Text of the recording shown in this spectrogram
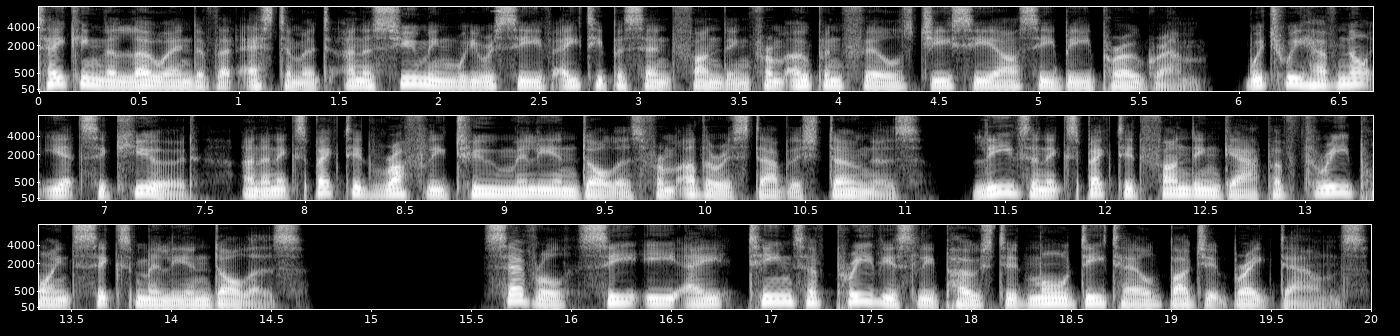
Taking the low end of that estimate and assuming we receive 80% funding from OpenPhil's GCRCB program, which we have not yet secured, and an expected roughly $2 million from other established donors, leaves an expected funding gap of $3.6 million. Several CEA teams have previously posted more detailed budget breakdowns.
